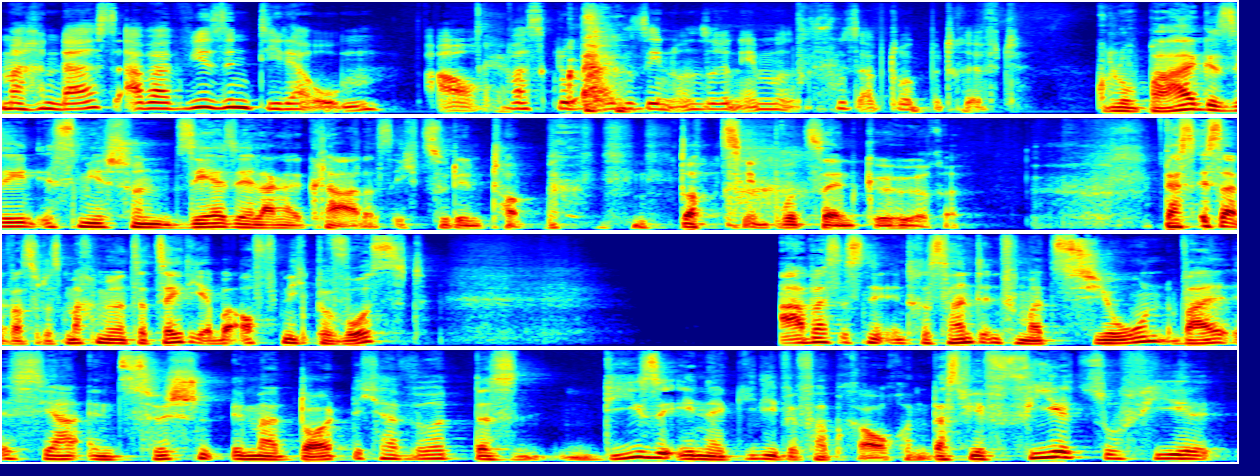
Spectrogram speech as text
machen das, aber wir sind die da oben auch, was global gesehen unseren Fußabdruck betrifft? Global gesehen ist mir schon sehr, sehr lange klar, dass ich zu den Top, Top 10 Prozent gehöre. Das ist einfach so. Das machen wir uns tatsächlich aber oft nicht bewusst. Aber es ist eine interessante Information, weil es ja inzwischen immer deutlicher wird, dass diese Energie, die wir verbrauchen, dass wir viel zu viel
